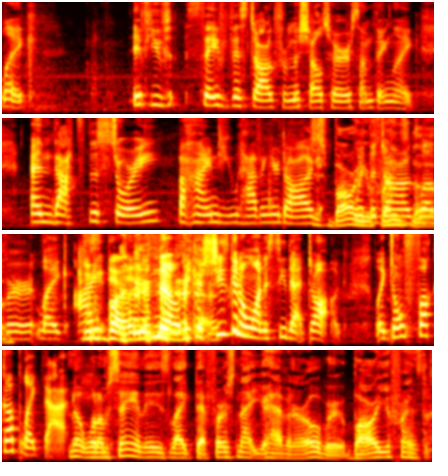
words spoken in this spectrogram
Like if you've saved this dog from the shelter or something like and that's the story behind you having your dog Just borrow with your the friend's dog, dog. lover. Like Just I borrow your No, because she's going to want to see that dog. Like don't fuck up like that. No, what I'm saying is like that first night you're having her over, borrow your friends. God,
